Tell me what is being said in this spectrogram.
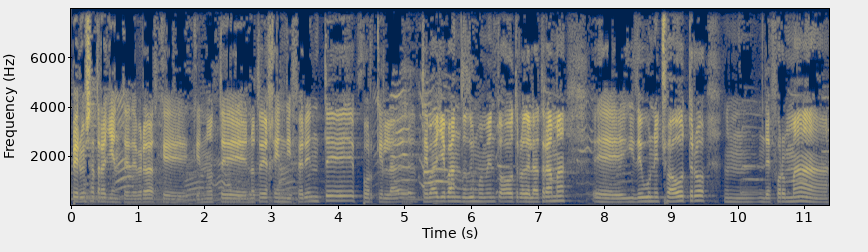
pero es atrayente, de verdad, que, que no, te, no te deja indiferente porque la, te va llevando de un momento a otro de la trama eh, y de un hecho a otro mmm, de forma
